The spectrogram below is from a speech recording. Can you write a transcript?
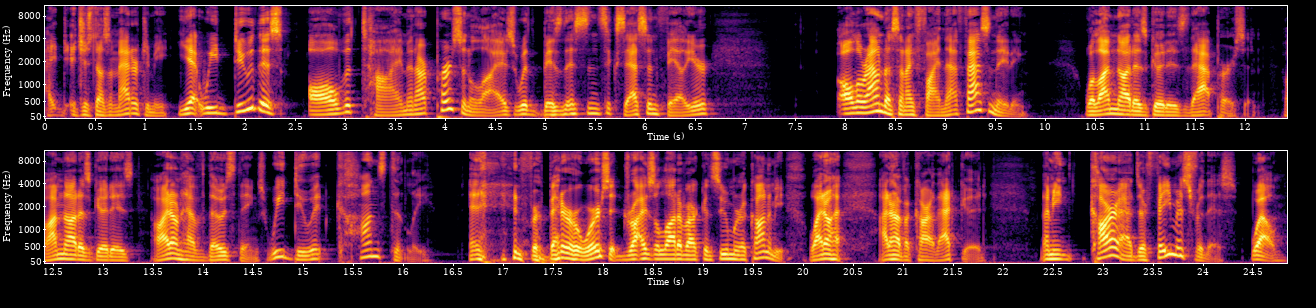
I, it just doesn't matter to me. Yet we do this all the time in our personal lives with business and success and failure all around us. And I find that fascinating. Well, I'm not as good as that person. Well, I'm not as good as, oh, I don't have those things. We do it constantly. And, and for better or worse, it drives a lot of our consumer economy. Well, I don't, I don't have a car that good. I mean, car ads are famous for this. Well,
